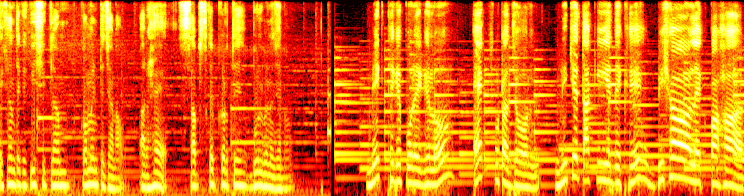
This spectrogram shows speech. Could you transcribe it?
এখান থেকে কি শিখলাম কমেন্টে জানাও। আর হ্যাঁ সাবস্ক্রাইব করতে ভুলবে না যেন। মেঘ থেকে পড়ে গেল এক ফোঁটা জল, নিচে তাকিয়ে দেখে বিশাল এক পাহাড়।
